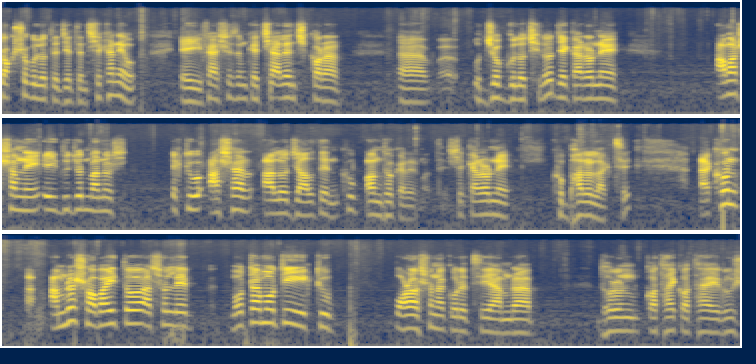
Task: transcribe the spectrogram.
টকশোগুলোতে যেতেন, সেখানেও এই ফ্যাসিজমকে চ্যালেঞ্জ করার উদ্যোগগুলো ছিল, যে কারণে আমার সামনে এই দুজন মানুষ একটু আশার আলো জ্বালতেন খুব অন্ধকারের মধ্যে, সে কারণে খুব ভালো লাগছে। এখন আমরা সবাই তো আসলে মোটামুটি একটু পড়াশোনা করেছি, আমরা ধরুন কথায় কথায় রুশ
